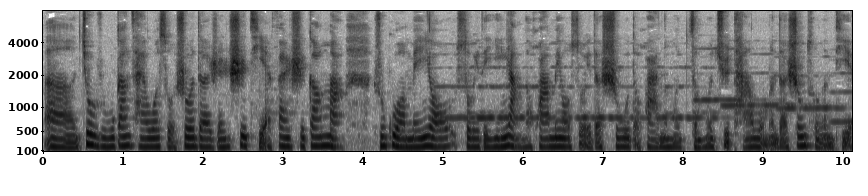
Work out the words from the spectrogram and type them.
呃，就如刚才我所说的人是铁，饭是钢嘛。如果没有所谓的营养的话，没有所谓的食物的话，那么怎么去谈我们的生存问题？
